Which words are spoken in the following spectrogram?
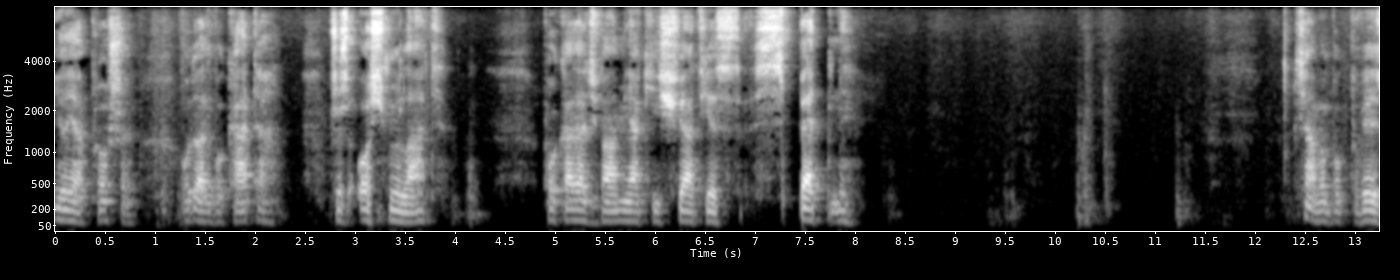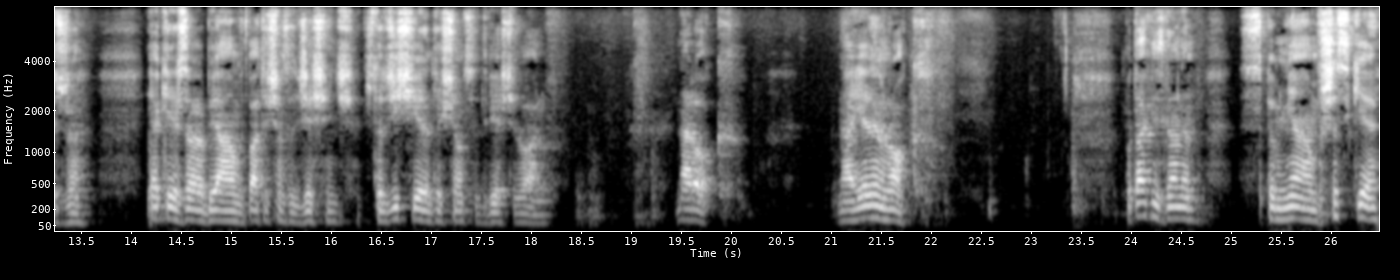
Ile ja proszę od adwokata przez 8 lat pokazać Wam, jaki świat jest spetny. Chciałem Wam powiedzieć, że jakieś zarabiałem w 2010 41 200 dolarów na rok. Na jeden rok. Pod takim względem spełniałem wszystkie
